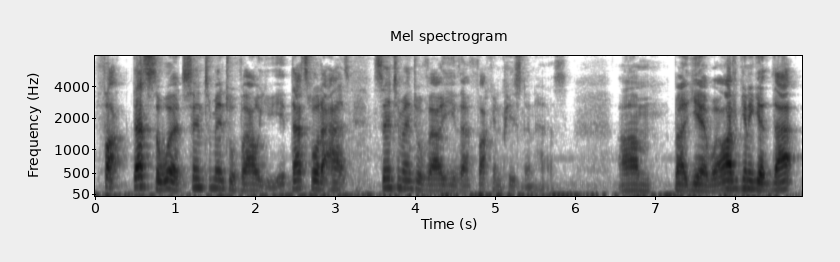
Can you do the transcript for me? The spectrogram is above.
Fuck, that's the word. Sentimental value. It, that's what it has. Sentimental value that fucking piston has. Um, but yeah, well, I'm gonna get that.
